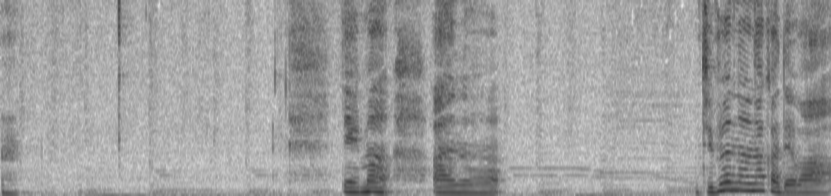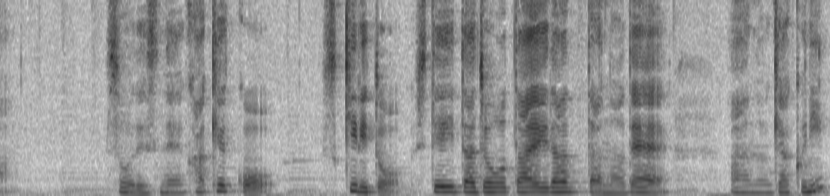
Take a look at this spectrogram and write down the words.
うん、でまああの自分の中ではそうですね結構すっきりとしていた状態だったのであの逆に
